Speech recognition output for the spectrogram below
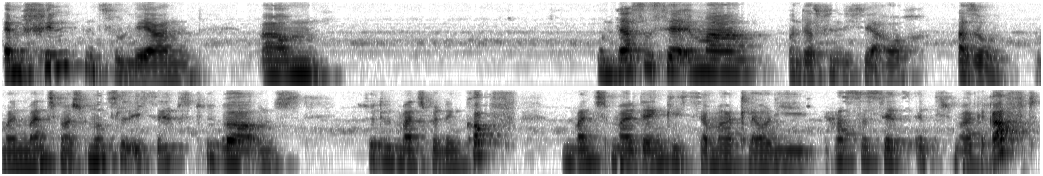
Empfinden zu lernen. Ähm, und das ist ja immer, und das finde ich ja auch, also man, manchmal schmunzel ich selbst drüber und schüttel manchmal den Kopf. Und manchmal denke ich, sag mal, Claudi, hast du es jetzt endlich mal gerafft?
